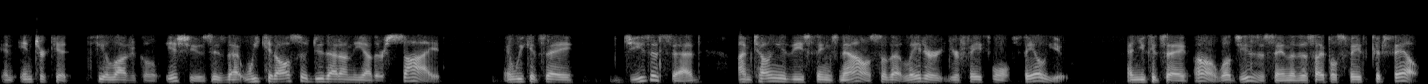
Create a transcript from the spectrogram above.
and intricate theological issues is that we could also do that on the other side. And we could say, Jesus said, I'm telling you these things now so that later your faith won't fail you. And you could say, oh, well, Jesus is saying the disciples' faith could fail.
